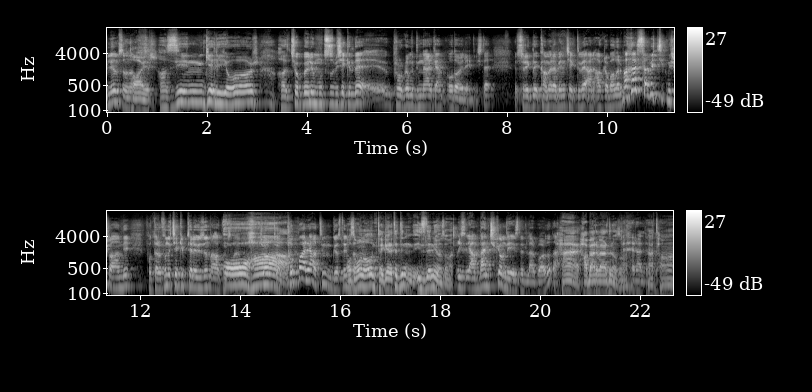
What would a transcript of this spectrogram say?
Biliyor musun onu? Hayır. Hazin geliyor. Ha- Çok böyle mutsuz bir şekilde e, programı dinlerken o da öyleydi işte. Sürekli kamera beni çekti ve hani akrabalarım aha Samet çıkmış falan diye fotoğrafını çekip televizyona atmışlar. Oha! Çok, çok, çok var ya atayım göstereyim O sana. zaman oğlum TGRT din izleniyor o zaman. İz- Yani ben çıkıyorum diye izlediler bu arada da. He haber verdin o zaman. Herhalde. Ha tamam.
